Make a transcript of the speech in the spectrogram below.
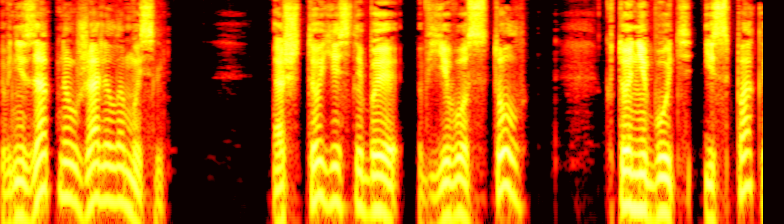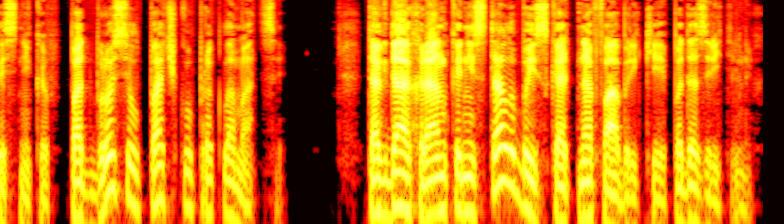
внезапно ужалила мысль. А что, если бы в его стол кто-нибудь из пакостников подбросил пачку прокламаций? Тогда охранка не стала бы искать на фабрике подозрительных.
